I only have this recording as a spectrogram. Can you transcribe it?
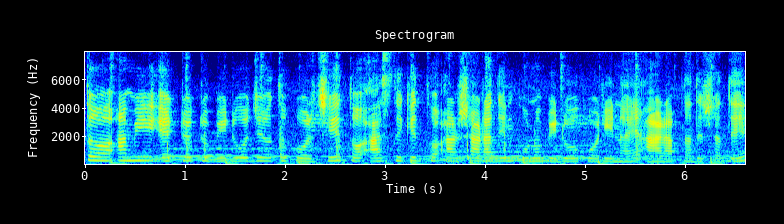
তো আমি একটু একটু ভিডিও যেহেতু করছি, তো আজকে কিন্তু আর সারাদিন কোনো ভিডিও করি নাই। আর আপনাদের সাথে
